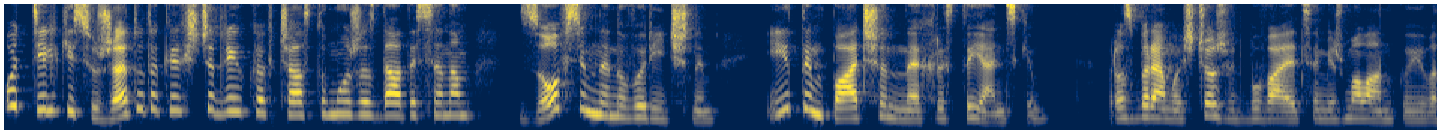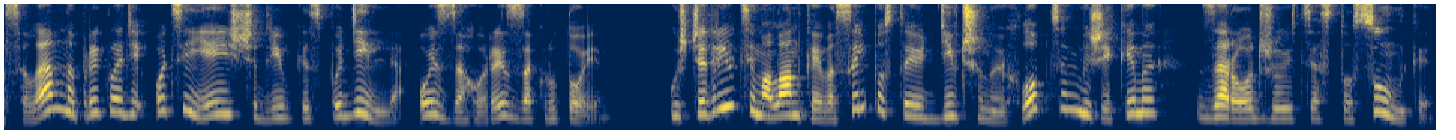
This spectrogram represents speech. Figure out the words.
От тільки сюжет у таких щедрівках часто може здатися нам зовсім не новорічним і тим паче не християнським. Розберемо, що ж відбувається між Маланкою і Василем на прикладі оцієї щедрівки з Поділля, ось за гори з-за крутої. У щедрівці Маланка і Василь постають дівчиною і хлопцем, між якими зароджуються стосунки.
